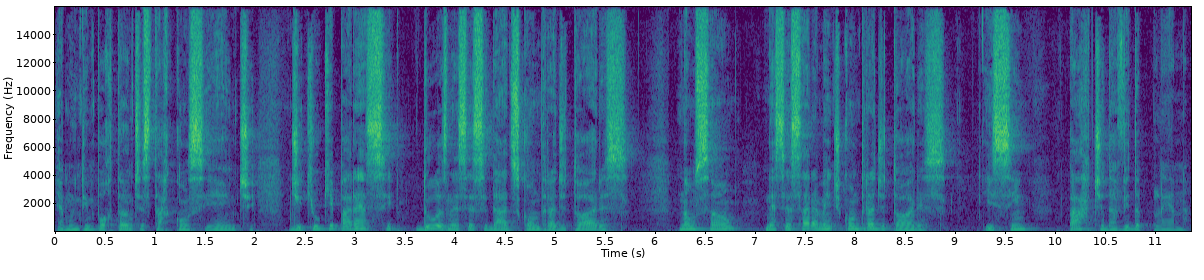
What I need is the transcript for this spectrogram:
É muito importante estar consciente de que o que parece duas necessidades contraditórias não são necessariamente contraditórias, e sim parte da vida plena.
